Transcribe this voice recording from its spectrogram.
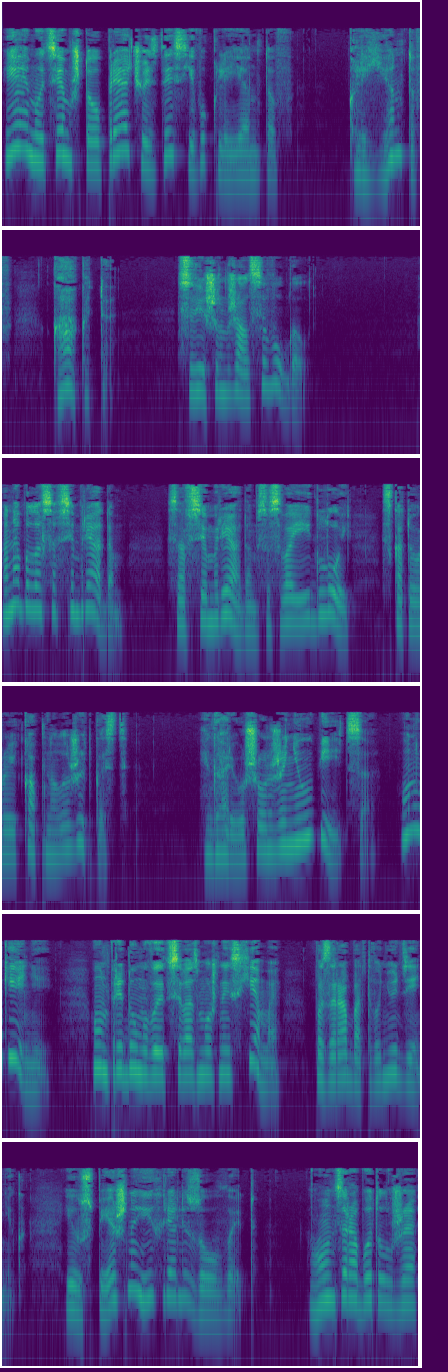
я ему тем, что прячу здесь его клиентов. Клиентов? Как это? Свишин вжался в угол. Она была совсем рядом, совсем рядом со своей иглой, с которой капнула жидкость. Игорёша, он же не убийца, он гений. Он придумывает всевозможные схемы по зарабатыванию денег и успешно их реализовывает. Он заработал уже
